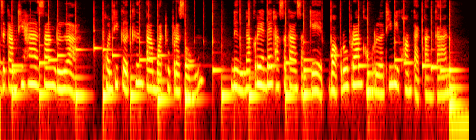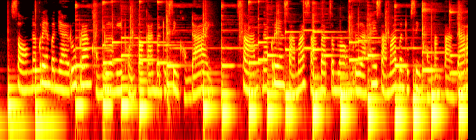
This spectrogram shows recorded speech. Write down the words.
กิจกรรมที่ 5 สร้างเรือ ผลที่เกิดขึ้นตามวัตถุประสงค์ 1. นักเรียนได้ทักษะการสังเกตบอกรูปร่างของเรือที่มีความแตกต่างกัน 2. นักเรียนบรรยายรูปร่างของเรือมีผลต่อการบรรทุกสิ่งของได้ 3. นักเรียนสามารถสร้างแบบจำลองเรือให้สามารถบรรทุกสิ่งของต่างๆ ได้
